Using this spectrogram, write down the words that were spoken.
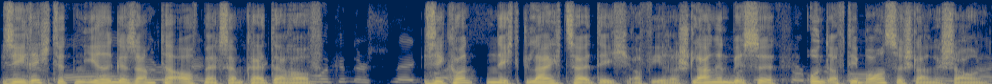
Sie richteten ihre gesamte Aufmerksamkeit darauf. Sie konnten nicht gleichzeitig auf ihre Schlangenbisse und auf die Bronzeschlange schauen.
